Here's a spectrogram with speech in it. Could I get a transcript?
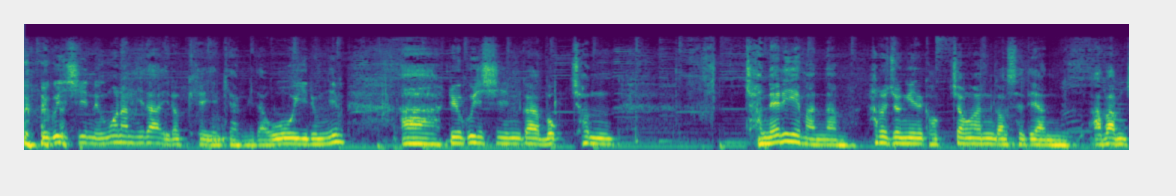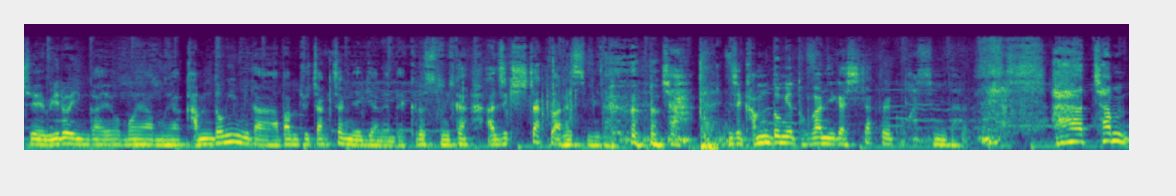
류근 시인 응원합니다. 이렇게 얘기합니다. 5526님, 아, 류근 시인과 목천 전혜리의 만남 하루 종일 걱정한 것에 대한 아밤주의 위로인가요? 뭐야 뭐야 감동입니다. 아밤주 짱짱 얘기하는데 그렇습니까? 아직 시작도 안 했습니다. 자 이제 감동의 도가니가 시작될 것 같습니다. 아 참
